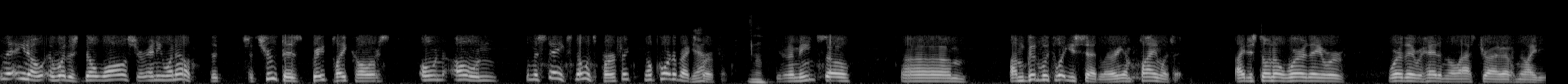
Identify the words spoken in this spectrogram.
you know, whether it's Bill Walsh or anyone else, the, the truth is great play callers own own the mistakes. No one's perfect. No quarterback's Yeah. perfect. You know what I mean? So um, I'm good with what you said, Larry. I'm fine with it. I just don't know where they were where they were headed in the last drive. I have no idea.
